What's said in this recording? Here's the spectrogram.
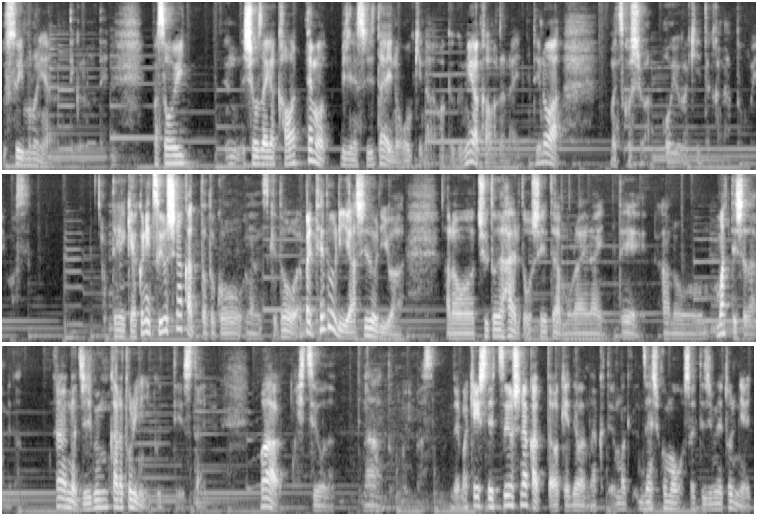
薄いものになってくるので、まあ、そういった商材が変わってもビジネス自体の大きな枠組みは変わらないっていうのは、まあ、少しは応用が効いたかなと思います。で、逆に通用しなかったところなんですけど、やっぱり手取り足取りは、あの、中途で入ると教えてはもらえないんで、あの、待ってちゃダメだ。だから自分から取りに行くっていうスタイルは必要だなと思います。で、まあ、決して通用しなかったわけではなくて、まあ、前職もそうやって自分で取りに行っ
